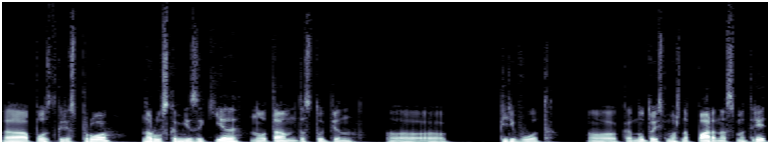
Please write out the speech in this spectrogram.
э, Postgres Pro на русском языке, но там доступен э, перевод ну, то есть можно парно смотреть,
